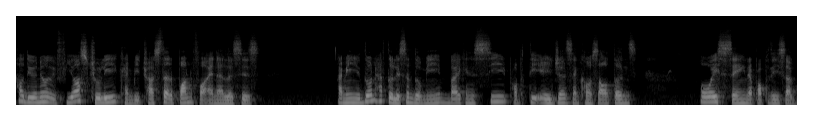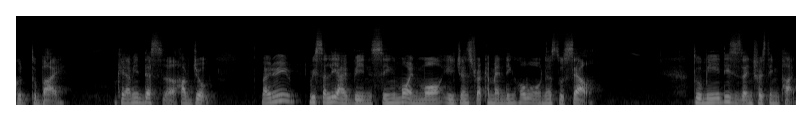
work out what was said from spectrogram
how do you know if yours truly can be trusted upon for analysis? I mean, you don't have to listen to me, but I can see property agents and consultants always saying that properties are good to buy. Okay, I mean, that's a half joke. But anyway, recently I've been seeing more and more agents recommending homeowners to sell. To me, this is the interesting part.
